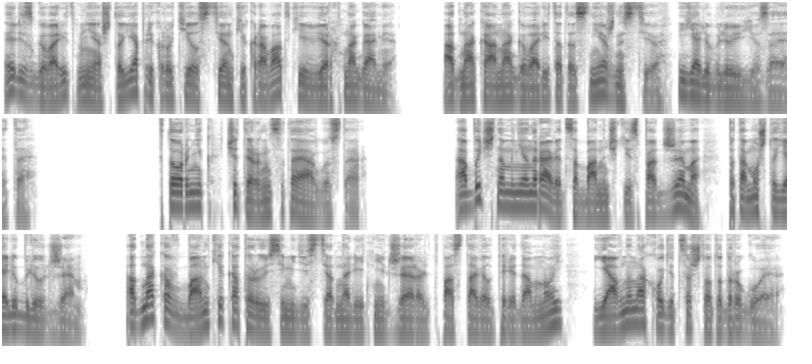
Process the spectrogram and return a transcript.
Элис говорит мне, что я прикрутил стенки кроватки вверх ногами. Однако она говорит это с нежностью, и я люблю ее за это. Вторник, 14 августа. Обычно мне нравятся баночки из-под джема, потому что я люблю джем. Однако в банке, которую 71-летний Джеральд поставил передо мной, явно находится что-то другое.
